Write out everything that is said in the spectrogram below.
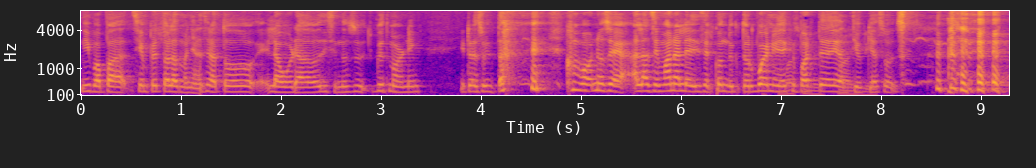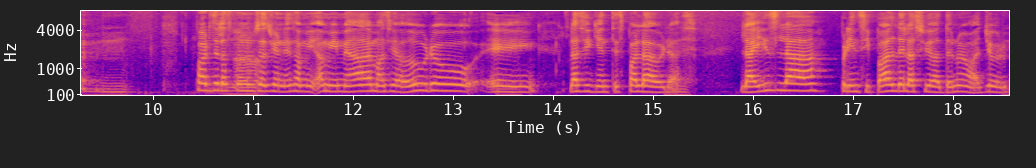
mi papá siempre todas las mañanas era todo elaborado diciendo su good morning. Y resulta, como, no sé, a la semana le dice el conductor, bueno, ¿y de qué parte de Antioquia sos? Parte de las pronunciaciones a mí, a mí me da demasiado duro eh, las siguientes palabras. La isla principal de la ciudad de Nueva York.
